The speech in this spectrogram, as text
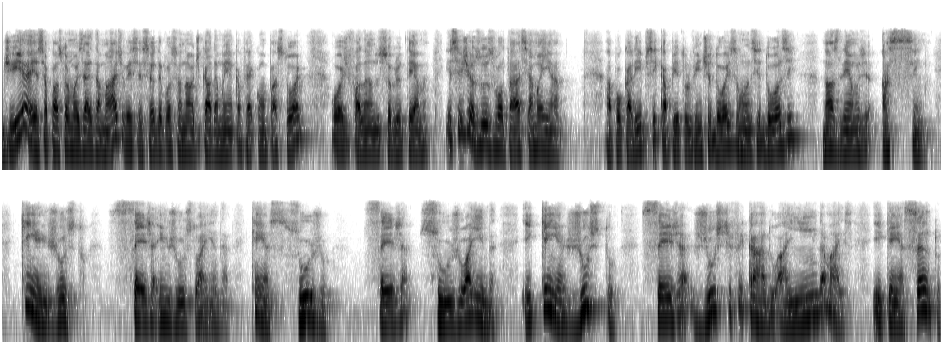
dia, esse é o pastor Moisés Damásio, esse é seu devocional de cada manhã Café com o Pastor, hoje falando sobre o tema E se Jesus voltasse amanhã? Apocalipse, capítulo 22, 11 e 12, nós lemos assim, Quem é injusto, seja injusto ainda. Quem é sujo, seja sujo ainda. E quem é justo, seja justificado ainda mais e quem é santo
